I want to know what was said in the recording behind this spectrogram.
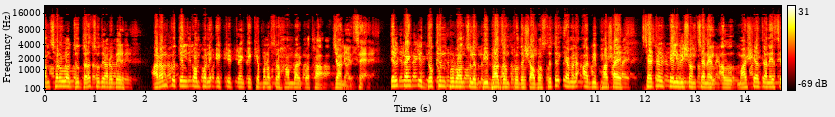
আনসারুল্লাহ যোদ্ধারা সৌদি আরবের আরামকো তেল কোম্পানি একটি ট্যাঙ্কে ক্ষেপণাস্ত্র হামলার কথা জানিয়েছে। তেল ট্যাঙ্কটি দক্ষিণ পূর্বাঞ্চলে বিভাজন প্রদেশে অবস্থিত। এমন আরবি ভাষায় স্যাটেলাইট টেলিভিশন চ্যানেল আল মার্শিয়া জানিয়েছে,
